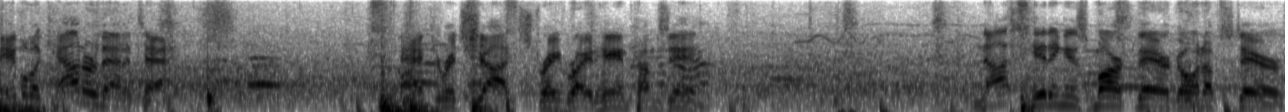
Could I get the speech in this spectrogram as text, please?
Able to counter that attack. Accurate shot, straight right hand comes in. Not hitting his mark there going upstairs.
